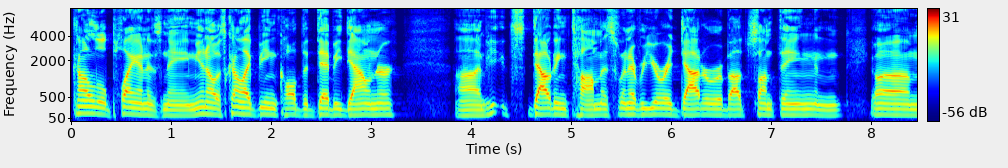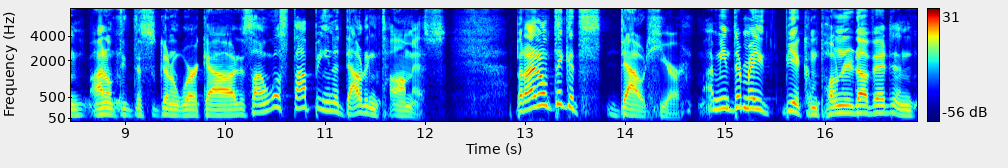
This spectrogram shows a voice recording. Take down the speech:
kind of a little play on his name. You know, it's kind of like being called the Debbie Downer. Um, it's doubting Thomas whenever you're a doubter about something, and um, I don't think this is going to work out. It's like, well, stop being a doubting Thomas. But I don't think it's doubt here. I mean, there may be a component of it, and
